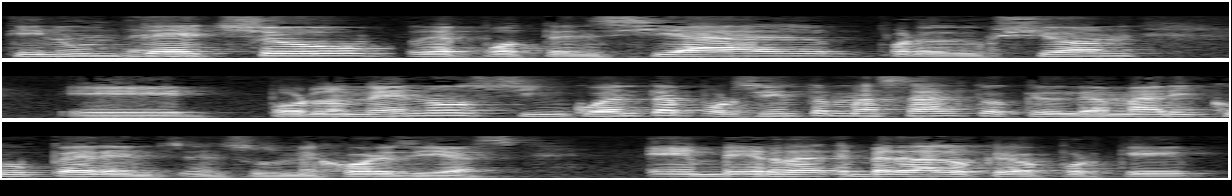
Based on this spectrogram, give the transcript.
Tiene un techo de potencial, producción, eh, por lo menos 50% más alto que el de Amari Cooper en, sus mejores días. En verdad, en verdad lo creo, porque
